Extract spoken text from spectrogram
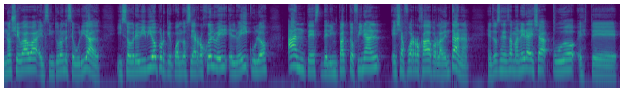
no llevaba el cinturón de seguridad y sobrevivió porque cuando se arrojó el, vehículo, antes del impacto final, ella fue arrojada por la ventana. Entonces de esa manera ella pudo este,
